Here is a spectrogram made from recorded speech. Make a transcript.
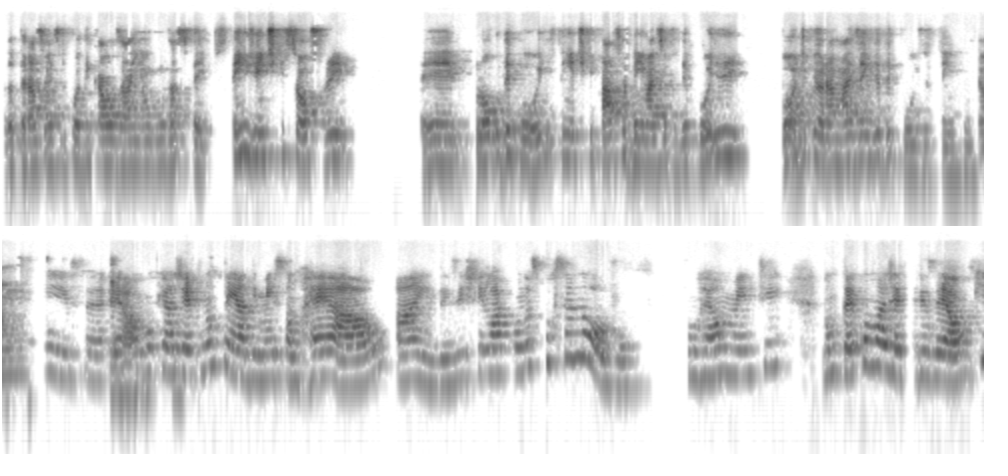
as alterações que podem causar em alguns aspectos. Tem gente que sofre é, logo depois, tem gente que passa bem, mas sofre depois e pode piorar mais ainda depois do tempo. Então. Isso, é, é, algo que a gente não tem a dimensão real ainda. Existem lacunas por ser novo. Por realmente não ter como a gente dizer algo que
